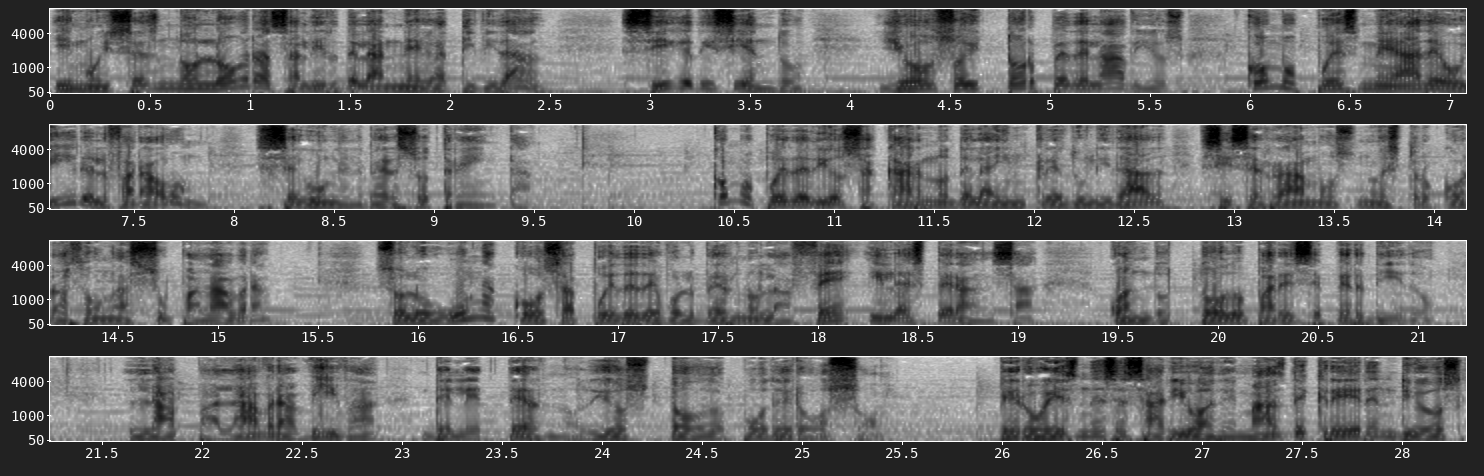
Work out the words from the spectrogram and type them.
y Moisés no logra salir de la negatividad. Sigue diciendo, yo soy torpe de labios, ¿cómo pues me ha de oír el faraón? según el verso 30. ¿Cómo puede Dios sacarnos de la incredulidad si cerramos nuestro corazón a su palabra? Solo una cosa puede devolvernos la fe y la esperanza cuando todo parece perdido, la palabra viva del eterno Dios Todopoderoso. Pero es necesario, además de creer en Dios,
